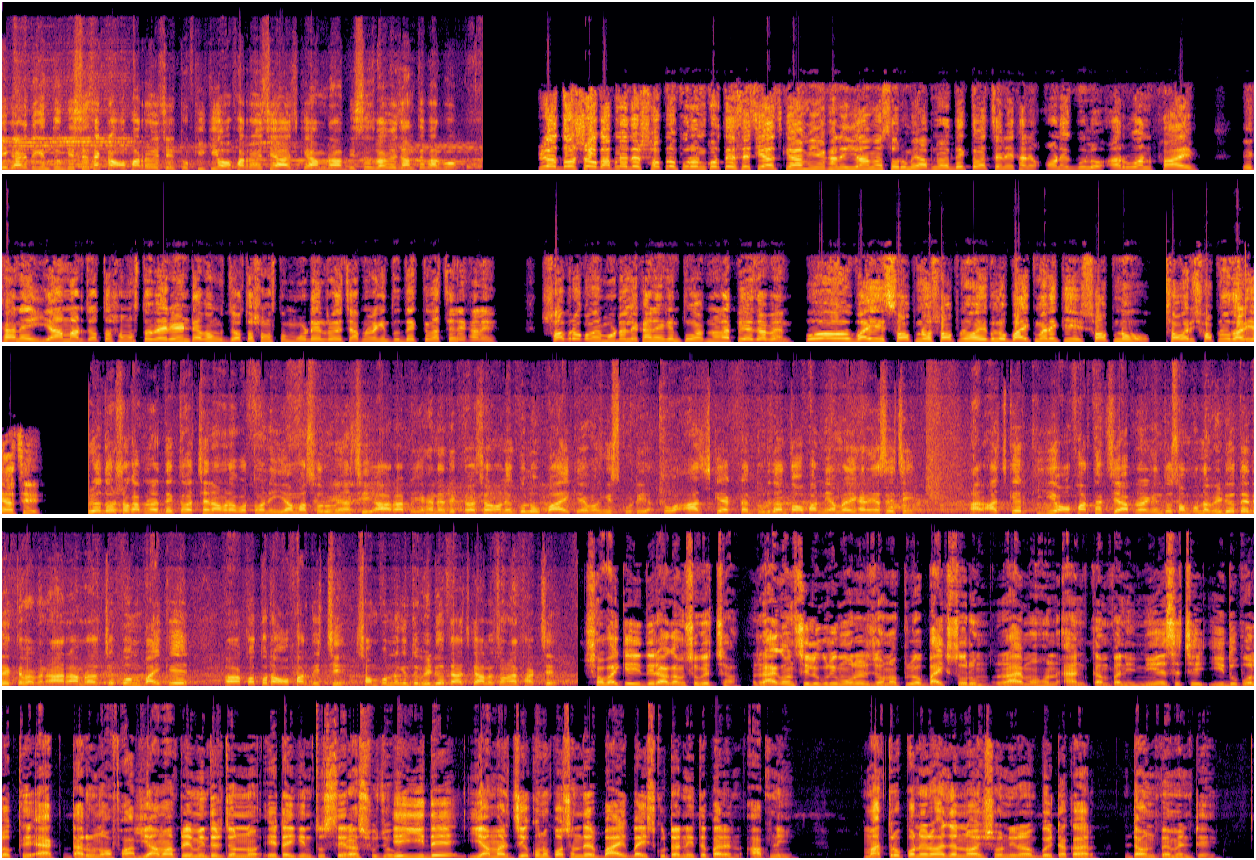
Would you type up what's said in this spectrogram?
এই গাড়িতে কিন্তু বিশেষ একটা অফার রয়েছে। তো কি কি অফার রয়েছে আজকে আমরা বিশেষভাবে জানতে পারব। প্রিয় দর্শক, আপনাদের স্বপ্ন পূরণ করতে এসেছি আজকে আমি এখানে ইয়ামা শোরুমে। আপনারা দেখতে পাচ্ছেন এখানে অনেকগুলো আর ওয়ান ফাইভ এখানে ইয়ামার যত সমস্ত ভ্যারিয়েন্ট এবং যত সমস্ত মডেল রয়েছে আপনারা কিন্তু দেখতে পাচ্ছেন এখানে। সব রকমের মডেল এখানে কিন্তু আপনারা পেয়ে যাবেন। ও ভাই, স্বপ্ন স্বপ্ন। এগুলো বাইক মানে কি? স্বপ্ন। সবারই স্বপ্ন দাঁড়িয়ে আছে। প্রিয় দর্শক, আপনারা দেখতে পাচ্ছেন আমরা বর্তমানে ইয়ামা শোরুমে আছি আর আপনি এখানে দেখতে পাচ্ছেন অনেকগুলো বাইক এবং স্কুটি তো আজকে একটা দুর্দান্ত অফার নিয়ে আমরা এখানে এসেছি। আর আজকের কি কি অফার থাকছে আপনারা কিন্তু সম্পূর্ণ ভিডিওতে দেখতে পাবেন। আর আমরা হচ্ছে কোন বাইকে কতটা অফার দিচ্ছি, সম্পূর্ণ কিন্তু ভিডিওতে আজকে আলোচনায় থাকছে। সবাইকে ঈদের আগাম শুভেচ্ছা। রায়গঞ্জ শিলিগুড়ি মোড়ের জনপ্রিয় bike showroom Raymohan and company নিয়ে এসেছে ঈদ উপলক্ষে এক দারুণ অফার। ইয়ামা প্রেমীদের জন্য এটাই কিন্তু সেরা সুযোগ। এই ঈদে ইয়ামার যে কোনো পছন্দের বাইক বা স্কুটার নিতে পারেন আপনি। মাত্র পনেরো হাজার নয়শো নিরানব্বই টাকার ডাউন পেমেন্টে।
